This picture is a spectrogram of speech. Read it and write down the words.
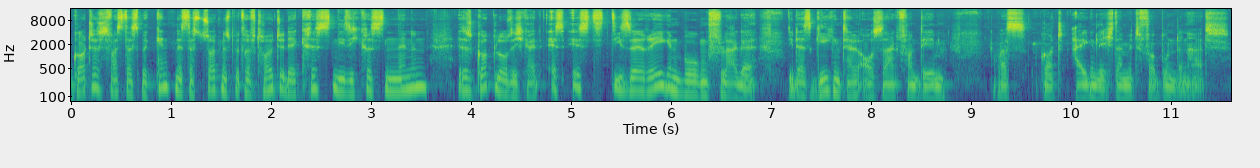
Gottes, was das Bekenntnis, das Zeugnis betrifft heute der Christen, die sich Christen nennen? Es ist Gottlosigkeit. Es ist diese Regenbogenflagge, die das Gegenteil aussagt von dem, was Gott eigentlich damit verbunden hat.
